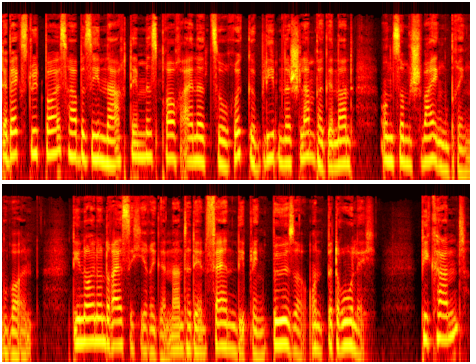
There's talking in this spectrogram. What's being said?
Der Backstreet Boys habe sie nach dem Missbrauch eine zurückgebliebene Schlampe genannt und zum Schweigen bringen wollen. Die 39-Jährige nannte den Fanliebling böse und bedrohlich. Pikant,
